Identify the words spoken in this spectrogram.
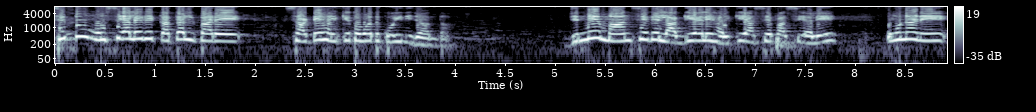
ਸਿੱਧੂ ਮੂਸੇਵਾਲੇ ਦੇ ਕਤਲ ਬਾਰੇ ਸਾਡੇ ਹਲਕੇ ਤੋਂ ਵੱਧ ਕੋਈ ਨਹੀਂ ਜਾਣਦਾ। ਜਿੰਨੇ ਮਾਨਸੇ ਦੇ ਲਾਗੇ ਵਾਲੇ, ਹਲਕੇ ਆਸੇ-ਪਾਸੇ ਵਾਲੇ, ਉਹਨਾਂ ਨੇ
